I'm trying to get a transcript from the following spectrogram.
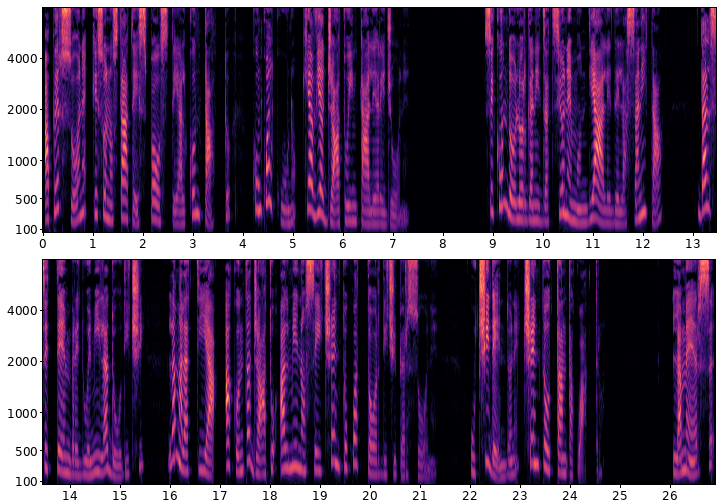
a persone che sono state esposte al contatto con qualcuno che ha viaggiato in tale regione. Secondo l'Organizzazione Mondiale della Sanità, dal settembre 2012 la malattia ha contagiato almeno 614 persone, uccidendone 184. La MERS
